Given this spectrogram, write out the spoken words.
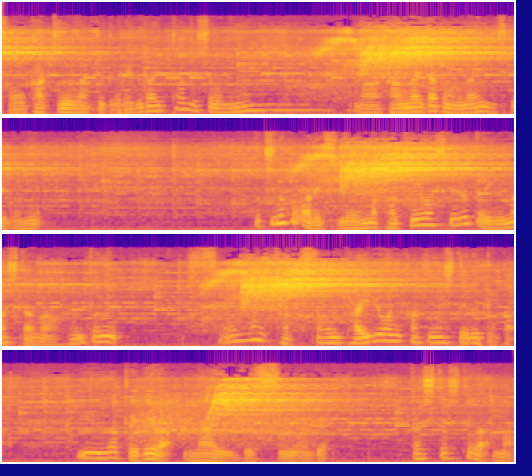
総課金額どれぐらいいったんでしょうね。まあ考えたくもないんですけどね。こっちの方はですね、まあ課金はしてると言いましたが、本当にそんなにたくさん大量に課金してるとかいうわけではないですので、私としてはまあ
